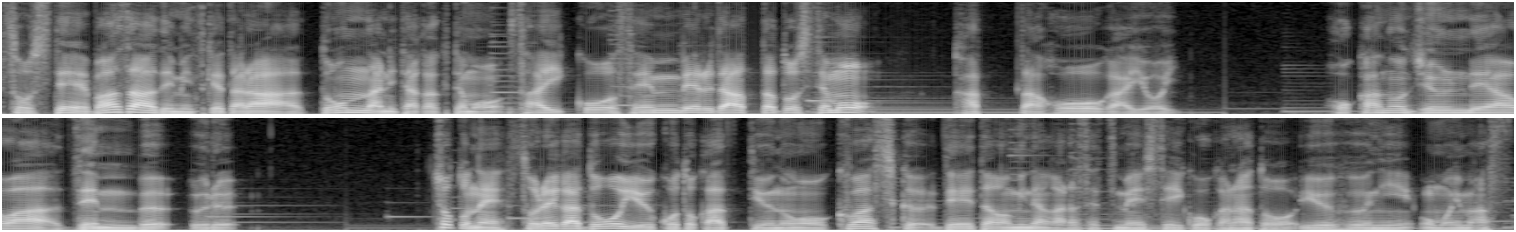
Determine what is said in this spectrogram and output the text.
そしてバザーで見つけたら、どんなに高くても最高1000ベルであったとしても、買った方が良い。他の純レアは全部売る。ちょっとね、それがどういうことかっていうのを詳しくデータを見ながら説明していこうかなというふうに思います。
